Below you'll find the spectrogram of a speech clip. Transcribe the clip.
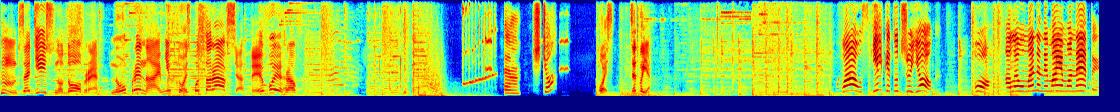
Хм, це дійсно добре. Ну, принаймні, хтось постарався. Ти виграв. Ем, що? Ось, це твоє. Вау, скільки тут жуйок! О, але у мене немає монети.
